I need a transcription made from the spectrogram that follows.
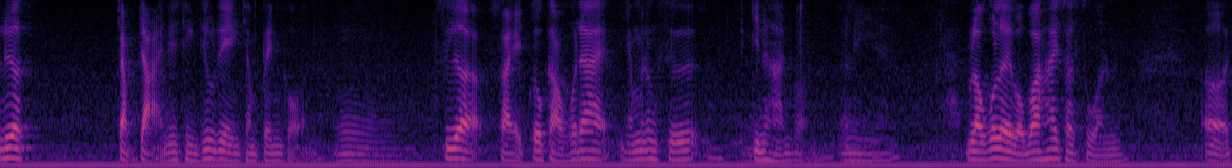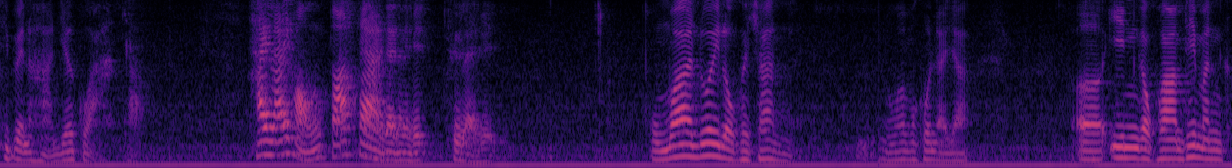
เลือกจับจ่ายในสิ่งที่ตัวเองจำเป็นก่อนอืมเสื้อใส่ตัวเก่าก็ได้ ยังไม่ต้องซื้อกินอาหารก่อนอะไรอย่างเงี้ยครับเราก็เลยบอกว่าให้สัดส่วนเอ่อที่เป็นอาหารเยอะกว่าครับไฮไลท์ของ JODD FAIRS แดนเนรมิตคืออะไรพี่ผมว่าด้วย locationหรือว่าบางคนอาจจะเอ่ออินกับความที่มันเค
